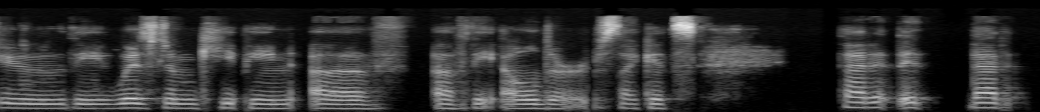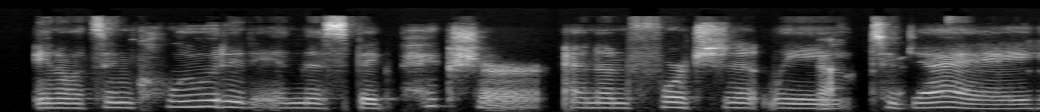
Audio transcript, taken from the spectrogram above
to the wisdom keeping of of the elders like it's that it, it, that you know it's included in this big picture and unfortunately yeah. today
